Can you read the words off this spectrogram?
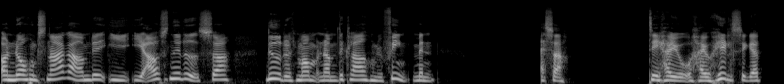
og når hun snakker om det i, i afsnittet, så lyder det som om, "Nå, men det klarede hun jo fint, men altså, det har jo, har jo helt sikkert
